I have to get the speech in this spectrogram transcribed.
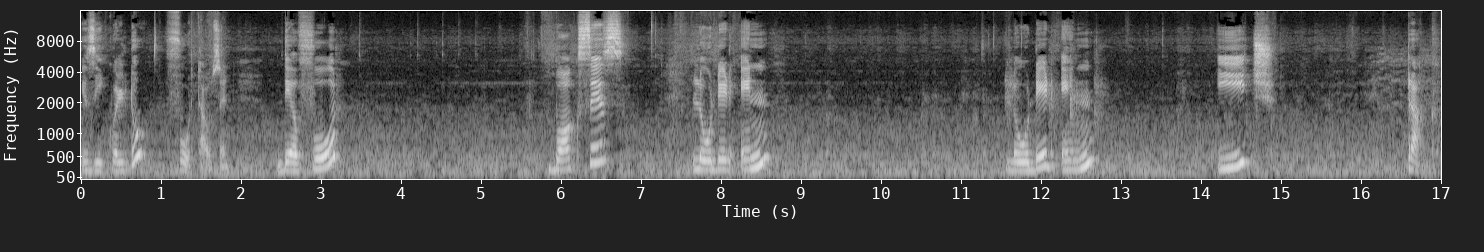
Is equal to 4000 therefore boxes loaded in loaded in each truck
